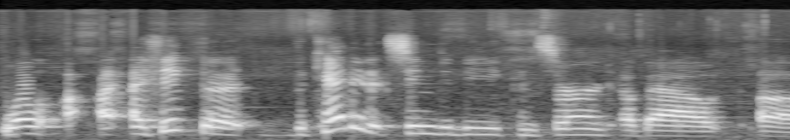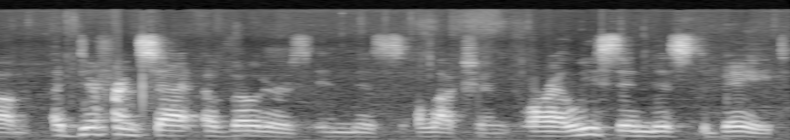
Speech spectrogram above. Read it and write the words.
Well, I, I think that the candidates seem to be concerned about um, a different set of voters in this election, or at least in this debate.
